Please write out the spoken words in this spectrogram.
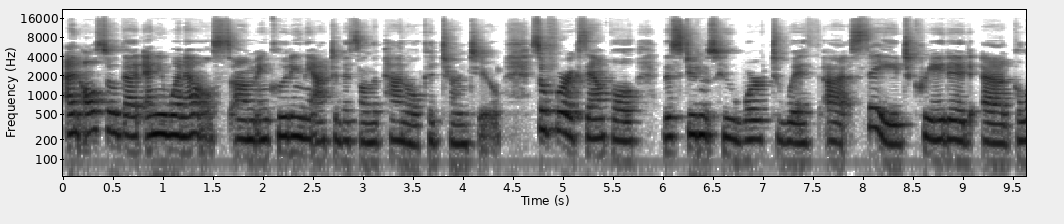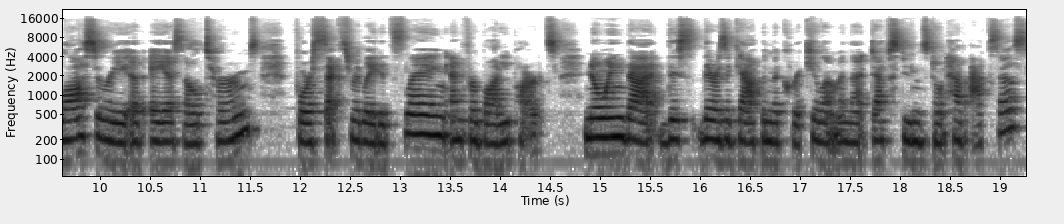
and also that anyone else, um, including the activists on the panel, could turn to. So, for example, the students who worked with uh, SAGE created a glossary of ASL terms for sex related slang and for body parts, knowing that this there's a gap in the curriculum and that deaf students don't have access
